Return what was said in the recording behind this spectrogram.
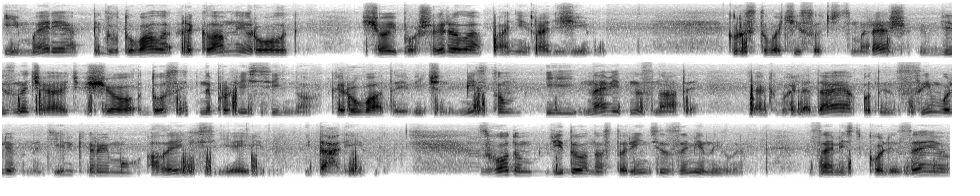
І мерія підготувала рекламний ролик, що й поширила пані Раджі. Користувачі соцмереж відзначають, що досить непрофесійно керувати вічним містом і навіть не знати, як виглядає один з символів не тільки Риму, але й всієї Італії. Згодом відео на сторінці замінили. Замість колізею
